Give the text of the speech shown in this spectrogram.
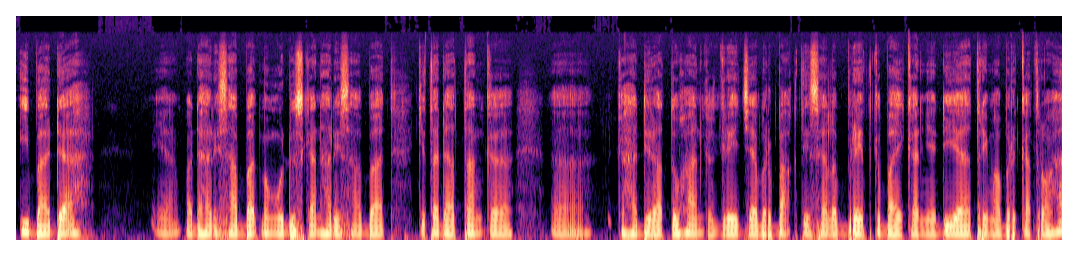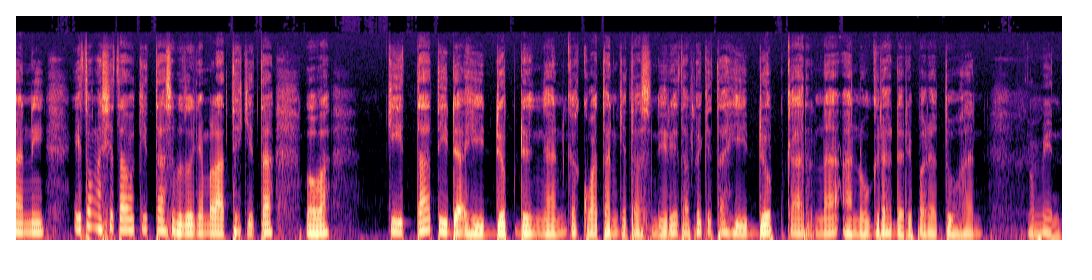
ibadah ya pada hari Sabat menguduskan hari Sabat kita datang ke eh, ke hadirat Tuhan ke gereja berbakti celebrate kebaikannya Dia terima berkat rohani itu ngasih tahu kita sebetulnya melatih kita bahwa kita tidak hidup dengan kekuatan kita sendiri tapi kita hidup karena anugerah daripada Tuhan Amin.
